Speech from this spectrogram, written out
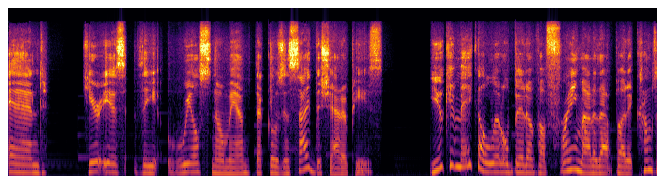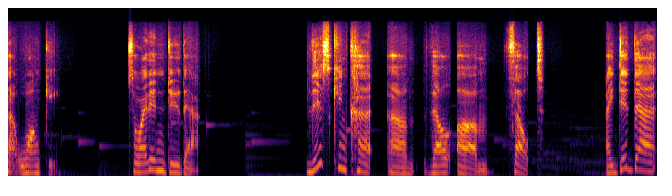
And here is the real snowman that goes inside the shadow piece. You can make a little bit of a frame out of that, but it comes out wonky. So I didn't do that. This can cut um, vel- um, felt. I did that,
